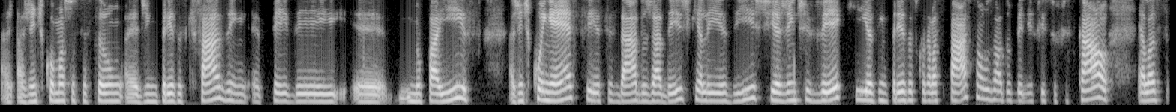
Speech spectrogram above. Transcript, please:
a, a gente como associação é, de empresas que fazem é, P&D é, no país, a gente conhece esses dados já desde que a lei existe, e a gente vê que as empresas, quando elas passam a usar do benefício fiscal, elas,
